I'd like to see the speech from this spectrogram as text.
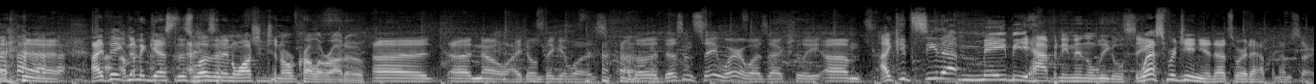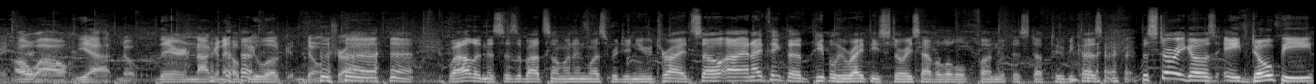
I think I'm gonna guess this wasn't in Washington or Colorado. Uh, uh, no, I don't think it was. Although it doesn't say where it was actually. Um, I could see that maybe happening in a legal state. West Virginia. That's where it happened. I'm sorry. Oh wow, yeah, no, they're not gonna help you look. Don't try. Well, then this is about someone in West Virginia who tried. So, uh, and I think the people who write these stories have a little fun with this stuff too, because the story goes: a dopey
